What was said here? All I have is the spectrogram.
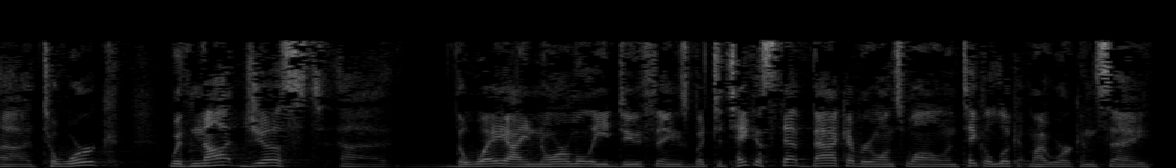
uh, to work with not just, uh, the way I normally do things, but to take a step back every once in a while and take a look at my work and say,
